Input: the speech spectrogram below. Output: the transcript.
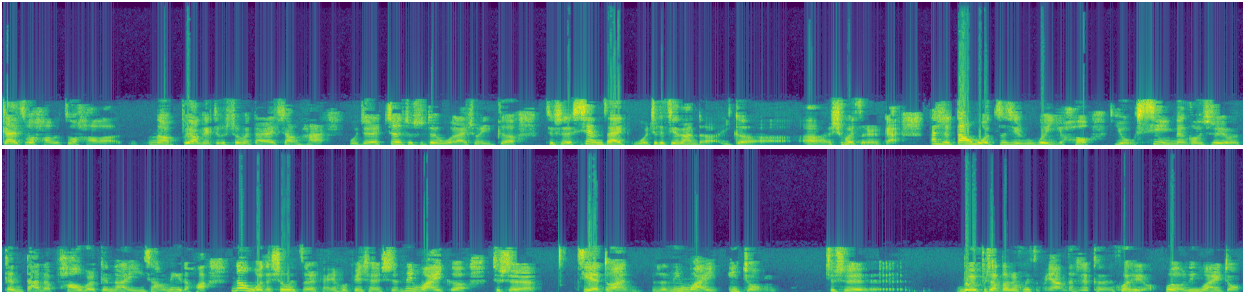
该做好的做好了，那不要给这个社会带来伤害。我觉得这就是对我来说一个，就是现在我这个阶段的一个呃社会责任感。但是当我自己如果以后有幸能够就是有更大的 power、更大的影响力的话，那我的社会责任感又会变成是另外一个就是阶段的另外一种，就是我也不知道到时候会怎么样，但是可能会有会有另外一种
